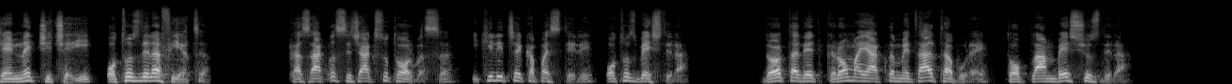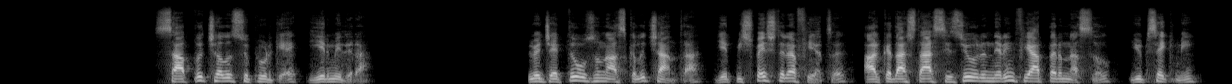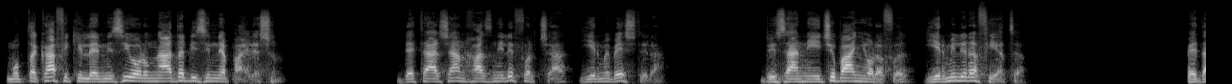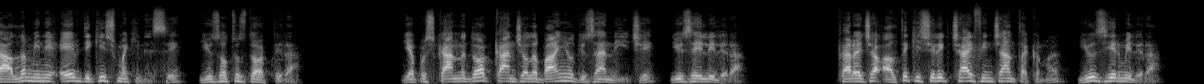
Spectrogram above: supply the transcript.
Cennet çiçeği 30 lira fiyatı. Kazaklı sıcak su torbası 2 litre kapasiteli 35 lira. 4 adet krom ayaklı metal tabure toplam 500 lira. Saplı çalı süpürge 20 lira. Ve cepte uzun askılı çanta 75 lira fiyatı. Arkadaşlar sizce ürünlerin fiyatları nasıl? Yüksek mi? Mutlaka fikirlerinizi yorumlarda bizimle paylaşın. Deterjan hazneli fırça 25 lira. Düzenleyici banyo rafı 20 lira fiyatı. Pedallı mini ev dikiş makinesi 134 lira. Yapışkanlı 4 kancalı banyo düzenleyici 150 lira. Karaca 6 kişilik çay fincan takımı 120 lira.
